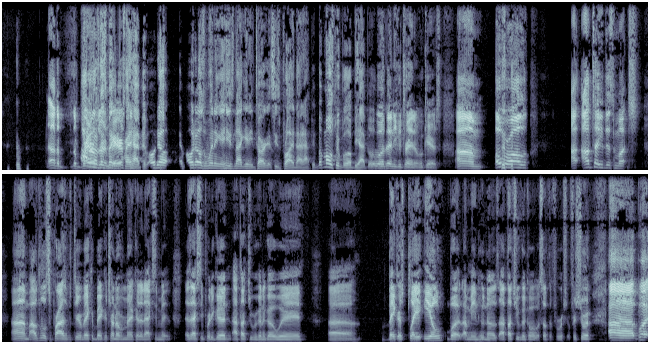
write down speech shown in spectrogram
uh, the the Browns I don't know if that's making everybody happy. If Odell if Odell's winning and he's not getting targets, he's probably not happy. But most people will be happy. well, then you could trade him. Who cares? Um, overall, I, will tell you this much. Um, I was a little surprised with your Baker Baker turnover maker. That actually that's actually pretty good. I thought you were going to go with uh, Baker's play ill, but I mean, who knows? I thought you were going to come up with something for for sure. Uh, but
